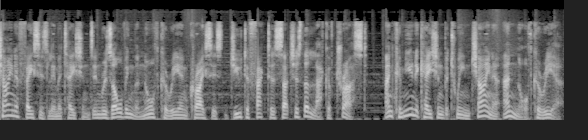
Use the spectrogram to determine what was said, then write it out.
China faces limitations in resolving the North Korean crisis due to factors such as the lack of trust and communication between China and North Korea.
